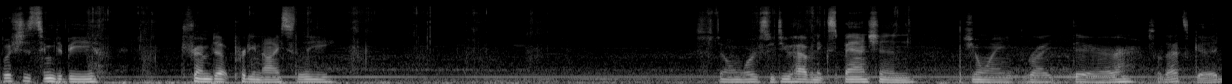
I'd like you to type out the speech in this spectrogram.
Bushes seem to be trimmed up pretty nicely. Stoneworks. We do have an expansion joint right there, so that's good.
